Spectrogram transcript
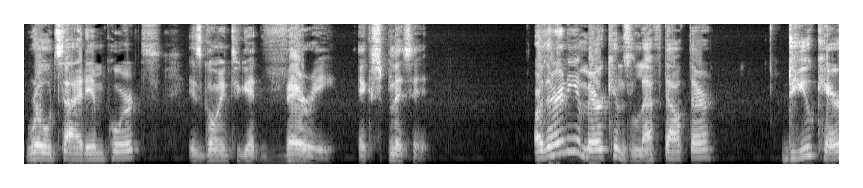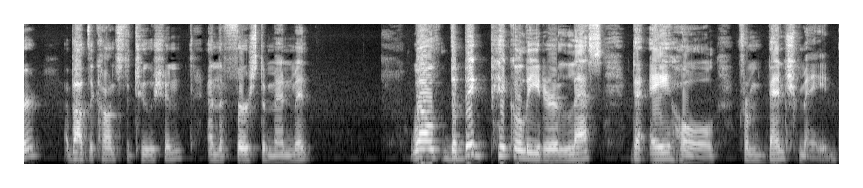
Roadside Imports is going to get very explicit. Are there any Americans left out there? Do you care about the Constitution and the First Amendment? Well, the big pickle eater Les the a-hole from Benchmade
